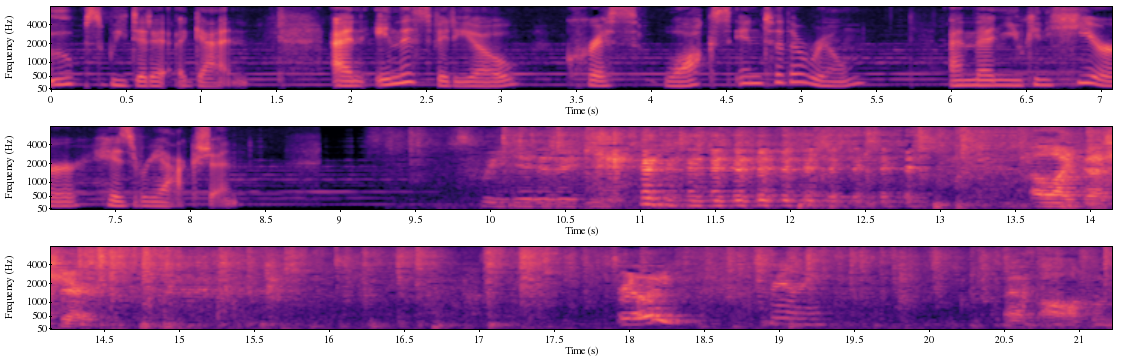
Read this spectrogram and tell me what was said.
Oops, we did it again. And in this video, Chris walks into the room and then you can hear his reaction. We did it again. I like that shirt. Really? Really? That's awesome.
